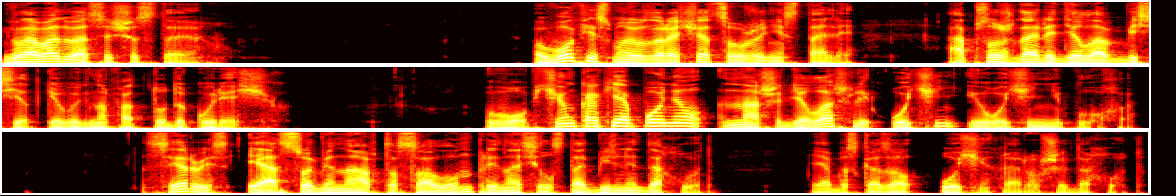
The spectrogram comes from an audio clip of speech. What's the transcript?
Глава 26. В офис мы возвращаться уже не стали. Обсуждали дела в беседке, выгнав оттуда курящих. В общем, как я понял, наши дела шли очень и очень неплохо. Сервис и особенно автосалон приносил стабильный доход. Я бы сказал, очень хороший доход.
